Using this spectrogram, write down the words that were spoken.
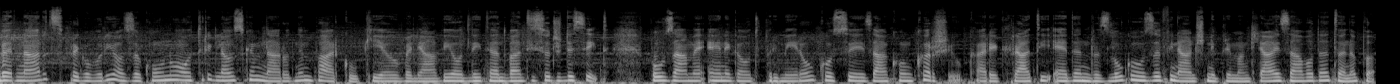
Bernard spregovori o zakonu o Triglavskem narodnem parku, ki je v veljavi od leta 2010. Povzame enega od primerov, ko se je zakon kršil, kar je hkrati eden razlogov za finančni primankljaj zavoda TNP.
